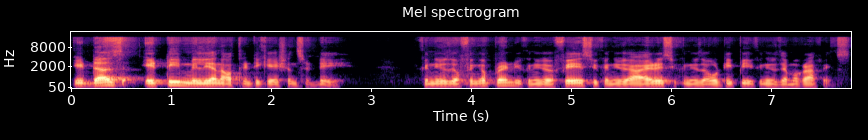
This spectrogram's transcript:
it does 80 million authentications a day You can use your fingerprint, you can use your face, you can use your iris, you can use the OTP, you can use demographics.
